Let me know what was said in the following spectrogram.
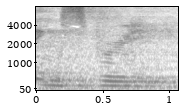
Killing spree.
